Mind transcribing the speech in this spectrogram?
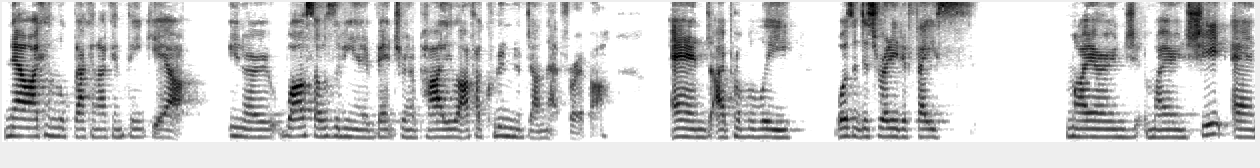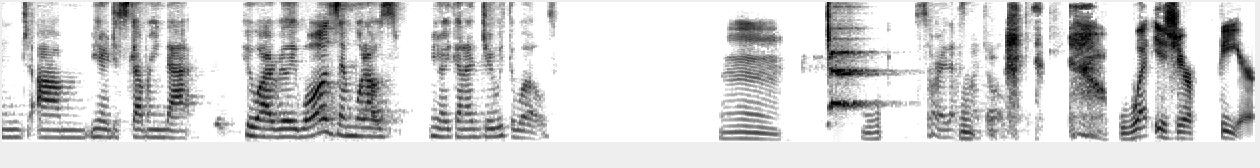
now I can look back and I can think, yeah, you know, whilst I was living an adventure and a party life, I couldn't have done that forever. And I probably wasn't just ready to face my own my own shit and um, you know, discovering that who I really was and what I was, you know, gonna do with the world. Mm. Sorry, that's my dog. What is your fear?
